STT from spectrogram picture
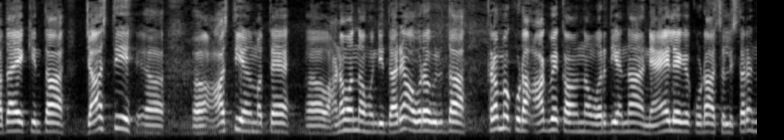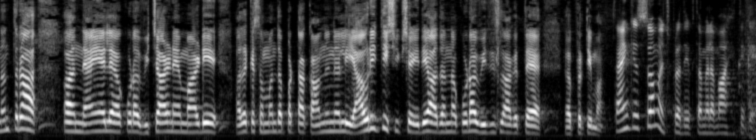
ಆದಾಯಕ್ಕಿಂತ ಜಾಸ್ತಿ ಆಸ್ತಿ ಮತ್ತು ಹಣವನ್ನು ಹೊಂದಿದ್ದಾರೆ. ಅವರ ವಿರುದ್ಧ ಕ್ರಮ ಕೂಡ ಆಗಬೇಕು ಅನ್ನೋ ವರದಿಯನ್ನು ನ್ಯಾಯಾಲಯಕ್ಕೆ ಕೂಡ ಸಲ್ಲಿಸ್ತಾರೆ. ನಂತರ ನ್ಯಾಯಾಲಯ ಕೂಡ ವಿಚಾರಣೆ ಮಾಡಿ ಅದಕ್ಕೆ ಸಂಬಂಧಪಟ್ಟ ಕಾನೂನಿನಲ್ಲಿ ಯಾವ ರೀತಿ ಶಿಕ್ಷೆ ಇದೆಯೋ ಅದನ್ನು ಕೂಡ ವಿಧಿಸಲಾಗುತ್ತೆ Pratima. Thank you so much Pradeep ತಮ್ಮೆಲ್ಲ ಮಾಹಿತಿಗೆ.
